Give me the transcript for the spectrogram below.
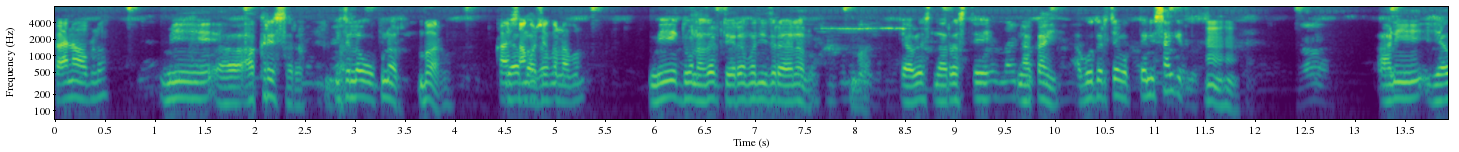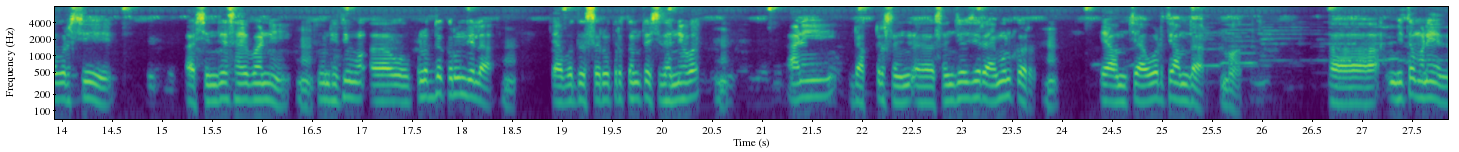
काय नाव आपलं? मी आखरे सर इथला ओपनर. बर. काय या सांगू शकाल आपण? मी दोन हजार तेरा मध्ये इथे राहायला आलो. बर. त्यावेळेस ना रस्ते ना काही. अगोदरच्या वक्त्यांनी सांगितलं. हम्म, हम्म. आणि यावर्षी अ, शिंदे साहेबांनी. तो निधी अ, उपलब्ध करून दिला. त्याबद्दल सर्वप्रथम त्याचे धन्यवाद. आणि डॉक्टर संजयजी रायमुलकर हं. आमचे आवडते आमदार अ, मी तर म्हणेन.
